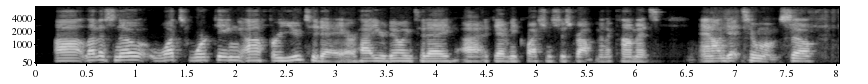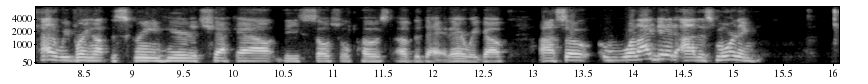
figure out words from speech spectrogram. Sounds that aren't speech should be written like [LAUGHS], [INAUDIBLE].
let us know what's working for you today or how you're doing today. if you have any questions, just drop them in the comments and I'll get to them. So, how do we bring up the screen here to check out the social post of the day? There we go. Uh, so, what I did uh, this morning,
